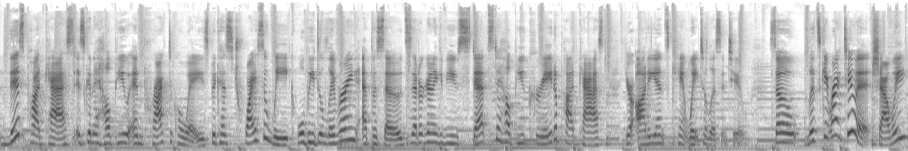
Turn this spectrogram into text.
this podcast is going to help you in practical ways because twice a week we'll be delivering episodes that are going to give you steps to help you create a podcast your audience can't wait to listen to. So let's get right to it, shall we?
